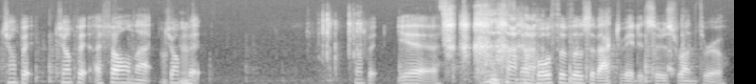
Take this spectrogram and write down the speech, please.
jump it, jump it. I fell on that. Jump it. Jump it. Yeah. now both of those have activated, so just run through.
